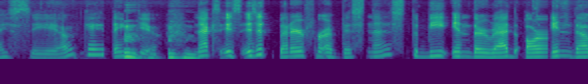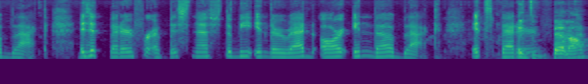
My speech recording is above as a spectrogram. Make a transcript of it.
I see. Okay, thank you. Mhm. Next is Is it better for a business to be in the red or in the black? Is it better for a business to be in the red or in the black? It's better, It's better for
